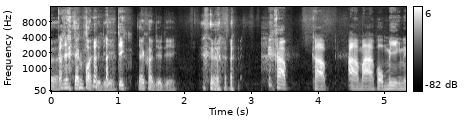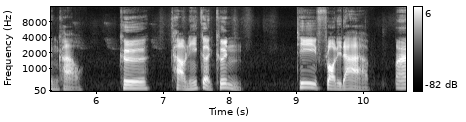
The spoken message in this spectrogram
อก็จะแจ็คพอตอยู่ดีจริงแจ็คพอตอยู่ดี ครับครับ อ่ามาผมมีอีกหนึ่งข่าว คือข่าวนี้เกิดขึ้นที่ฟลอริดาครับอ่า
